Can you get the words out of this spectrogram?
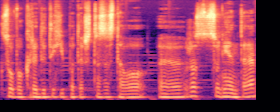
słowo kredyty hipoteczne zostało y, rozsunięte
